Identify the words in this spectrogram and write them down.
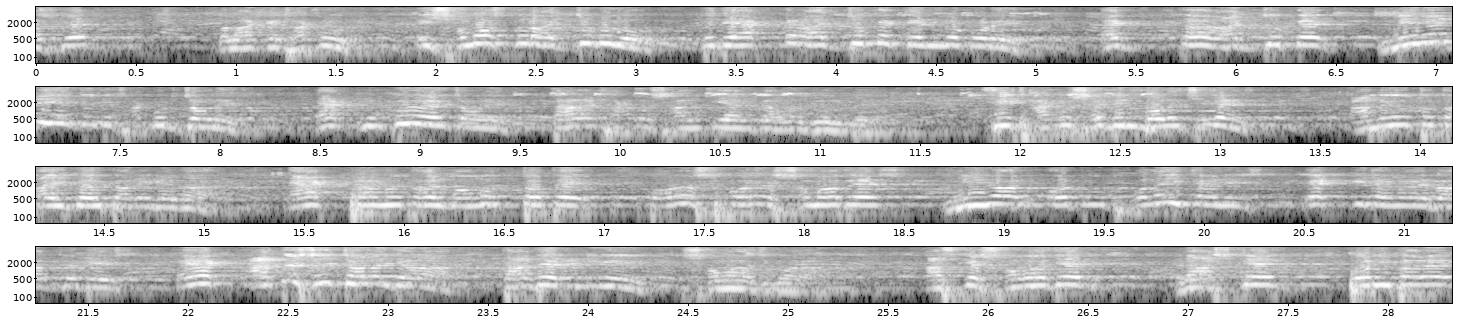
আসবে? বলে, আগে ঠাকুর, এই সমস্ত রাজ্যগুলো যদি একটা রাজ্যকে কেন্দ্র করে, একটা রাজ্যকে মেনে নিয়ে যদি ঠাকুর চলে, এক মুখী হয়ে চলে, তাহলে ঠাকুর শান্তি আসবে, আলো জ্বলবে। শ্রী ঠাকুর সেদিন বলেছিলেন, আমিও তো তাই কই পারি না এক প্রাণতার মমত্বতে পরস্পরের সমাবেশ নীরব অটুট হলেই জানিস, একটি জানায় বাদ্যদেশ এক আদেশে চলে যারা, তাদের নিয়ে সমাজ গড়া। আজকে সমাজের, রাষ্ট্রের, পরিবারের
